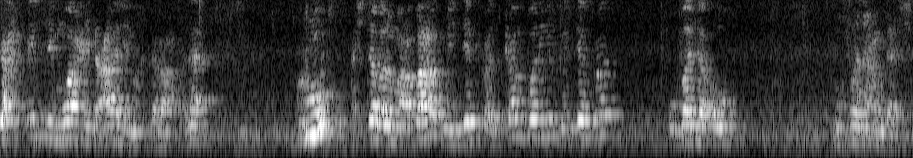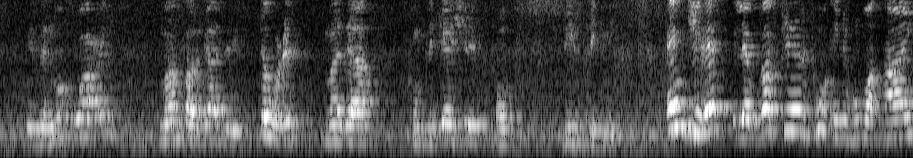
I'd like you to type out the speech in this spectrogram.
تحت اسم واحد عالم اخترعها لا. groups اشتغلوا مع بعض من different companies من different وبدأوا وصنعوا ذا الشيء إذا المخ واحد ما صار قادر يستوعب مدى complication of these techniques. NGS اللي ابغاك تعرفوا انه هو high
